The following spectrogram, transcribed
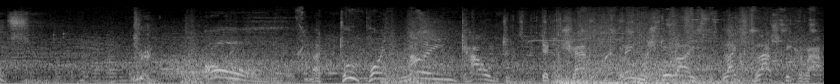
Dos! Oh, a 2.9 count. The champ clings to life like plastic wrap.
